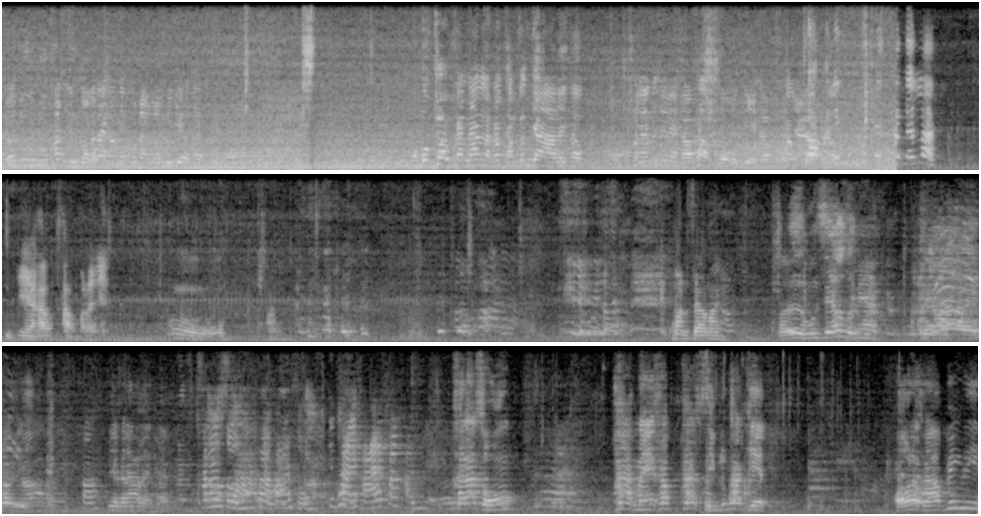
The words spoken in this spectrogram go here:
เดี๋ยวดูดูคันอื่นก่อนก็ได้ครับในโกดังเรามีเยอะครับผมชอบคันนั้นแหละครับทำสัญญาเลยครับคันนั้นใช่ไหมครับครับผมโอเคครับครับชอบคันนี้คันนั้นล่ะเนี่ยครับขับมาแล้วเนี่ยโอ้มันแซวหน่อยเออมึงเซลส์สิเนี่ยเรียกคณะอะไรครับ เรียกคณะอะไรครับ คณะสงฆ์ค่ะคณะสงฆ์จะถ่ายขายค่าขายใหญ่เลยคณะสงฆ์ภาคไหนครับ ภาคสิบหรือภาคเจ็ดอ๋อเหรอครับ วิ่งดี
